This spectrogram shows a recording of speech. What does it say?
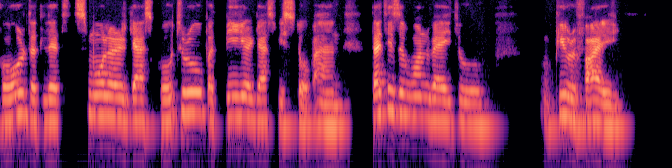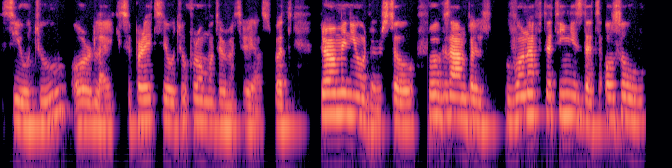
pore that lets smaller gas go through, but bigger gas we stop. And that is a one way to purify CO2 or like separate CO2 from other materials. But there are many others. So, for example, one of the things is that also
